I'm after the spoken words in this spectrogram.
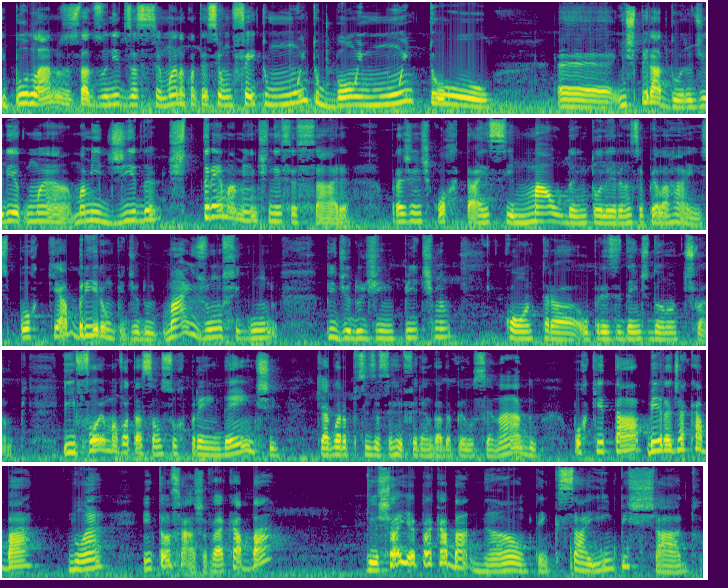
E por lá nos Estados Unidos, essa semana aconteceu um feito muito bom e muito é, inspirador. Eu diria uma, uma medida extremamente necessária para a gente cortar esse mal da intolerância pela raiz, porque abriram um pedido, mais um segundo pedido de impeachment contra o presidente Donald Trump. E foi uma votação surpreendente, que agora precisa ser referendada pelo Senado, porque está à beira de acabar, não é? Então você acha, vai acabar? Deixa aí é para acabar. Não, tem que sair empichado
